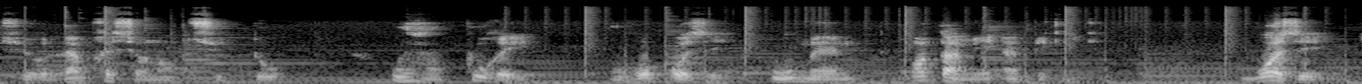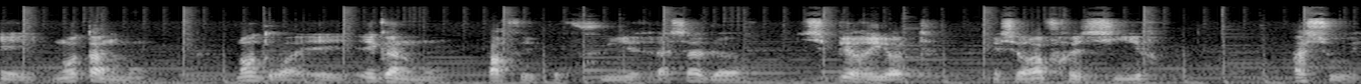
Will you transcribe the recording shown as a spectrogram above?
sur l'impressionnante chute d'eau où vous pourrez vous reposer ou même entamer un pique-nique. Boisé et notamment, l'endroit est également parfait pour fuir la chaleur spiriote et se rafraîchir à souhait.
